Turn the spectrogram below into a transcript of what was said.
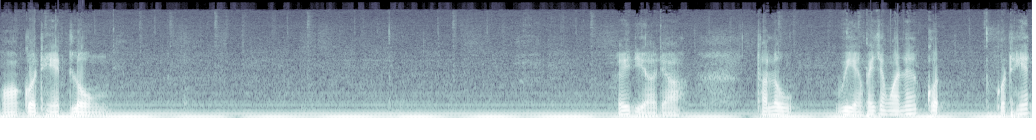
อ๋อกดเฮดลง เฮ้ยเดี๋ยวเดี๋ยวถ้าเราเหวี่ยงไปจังหวะนั้นกดกดเฮด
